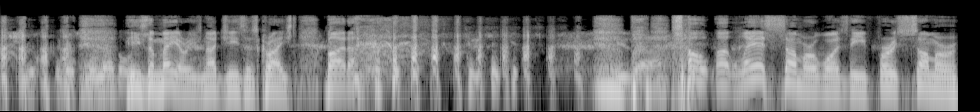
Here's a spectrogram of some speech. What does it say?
match against the Netherlands. He's the mayor, he's not Jesus Christ. But. Uh... uh so uh, last summer was the first summer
